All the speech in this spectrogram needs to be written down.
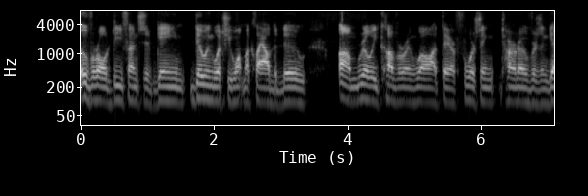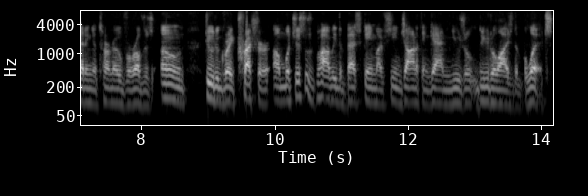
overall defensive game, doing what you want McLeod to do um, really covering well out there, forcing turnovers and getting a turnover of his own due to great pressure. Um, which this was probably the best game I've seen Jonathan Gannon usual, utilize the blitz.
